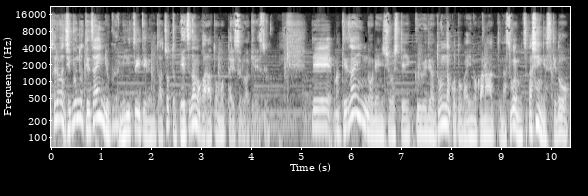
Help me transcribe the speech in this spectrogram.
それは自分のデザイン力が身についているのとはちょっと別なのかなと思ったりするわけですよ。で、まあ、デザインの練習をしていくではどんなことがいいのかなっていうのはすごい難しいんですけど、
